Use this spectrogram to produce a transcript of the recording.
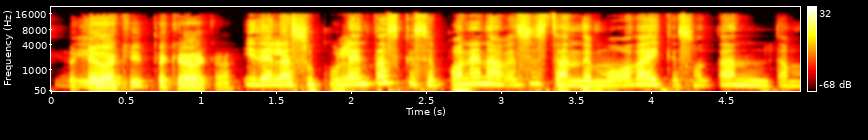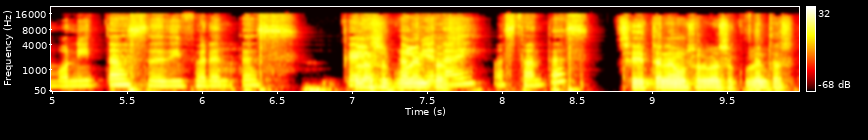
Te bien. queda aquí, te queda acá. Y de las suculentas que se ponen a veces tan de moda y que son tan tan bonitas de diferentes. ¿qué? Las suculentas. ¿También hay bastantes? Sí, tenemos algo de suculentas.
